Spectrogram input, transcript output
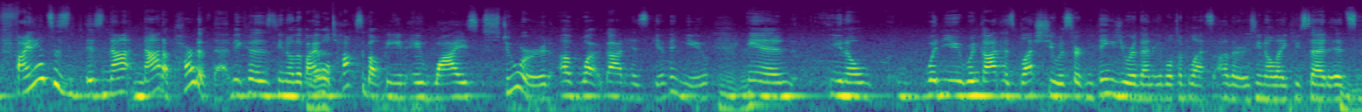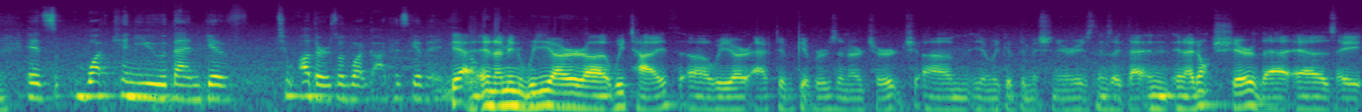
finance is, is not not a part of that because you know the bible Yeah. talks about being a wise steward of what god has given you Mhm. and you know when you when god has blessed you with certain things you are then able to bless others you know like you said it's Mhm. it's what can you then give to others with what god has given Yeah, know? and I mean we are uh, we tithe. Uh, we are active givers in our church. Um, you know, we give to missionaries, things like that. And and I don't share that as a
